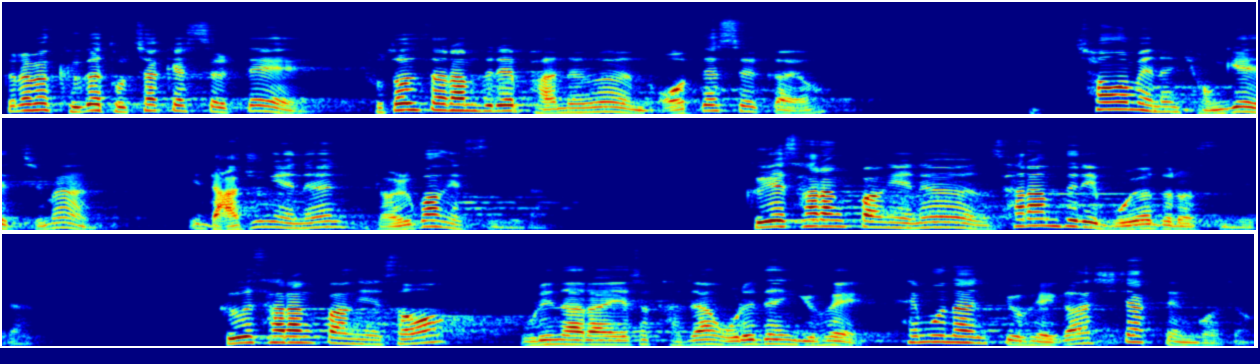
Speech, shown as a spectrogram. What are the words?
그러면 그가 도착했을 때 조선 사람들의 반응은 어땠을까요? 처음에는 경계했지만 나중에는 열광했습니다. 그의 사랑방에는 사람들이 모여들었습니다. 그 사랑방에서 우리나라에서 가장 오래된 교회, 세문안 교회가 시작된 거죠.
